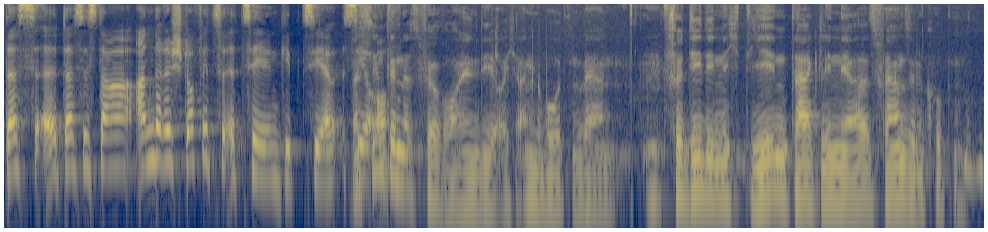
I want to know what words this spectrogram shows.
dass, äh, dass es da andere Stoffe zu erzählen gibt, sehr, sehr Was sind oft. denn das für Rollen, die euch angeboten werden? Für die, die nicht jeden Tag lineares Fernsehen gucken.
